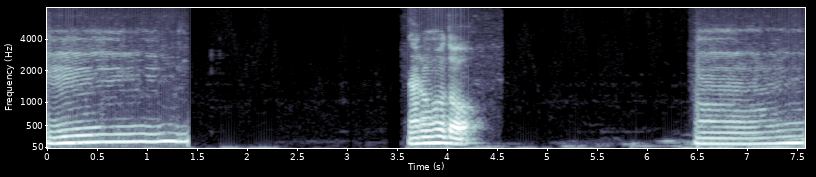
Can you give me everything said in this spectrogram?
うーん。なるほど。うーん。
